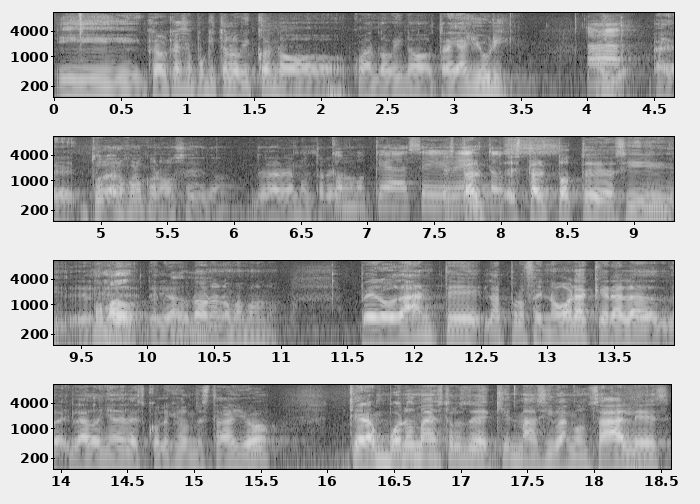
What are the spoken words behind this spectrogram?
Y creo que hace poquito lo vi cuando, cuando vino, traía a Yuri. Ah. Ahí, eh, tú a lo mejor lo conoces, ¿no? De la Arena Monterrey. Como ¿no? que hace está el, eventos. está el tote así. eh, Mamado. eh, delgado. No, no, no, mamado no. Pero Dante, la profe Nora, que era la, la, la dueña del colegio donde estaba yo, que eran buenos maestros de, ¿quién más? Iván González.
